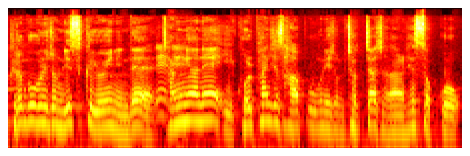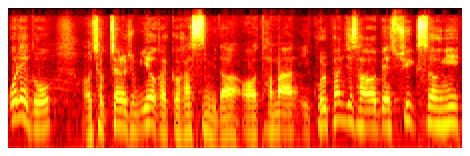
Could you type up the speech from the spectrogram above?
그런 부분이 좀 리스크 요인인데 네네. 작년에 이 골판지 사업 부분이 좀 적자 전환을 했었고 올해도 어, 적자를 좀 이어갈 것 같습니다. 어, 다만 이 골판지 사업의 수익성이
